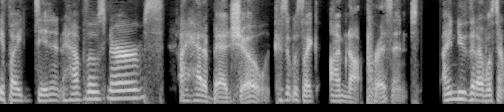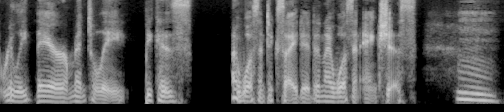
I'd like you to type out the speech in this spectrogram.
if I didn't have those nerves, I had a bad show because it was like, I'm not present. I knew that I wasn't really there mentally because I wasn't excited and I wasn't anxious. Mm. Um,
